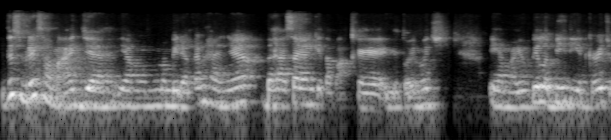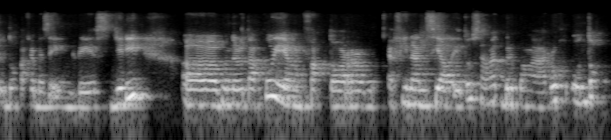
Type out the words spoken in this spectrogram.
itu sebenarnya sama aja, yang membedakan hanya bahasa yang kita pakai gitu. In which yang IUP lebih di encourage untuk pakai bahasa Inggris. Jadi uh, menurut aku yang faktor finansial itu sangat berpengaruh untuk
